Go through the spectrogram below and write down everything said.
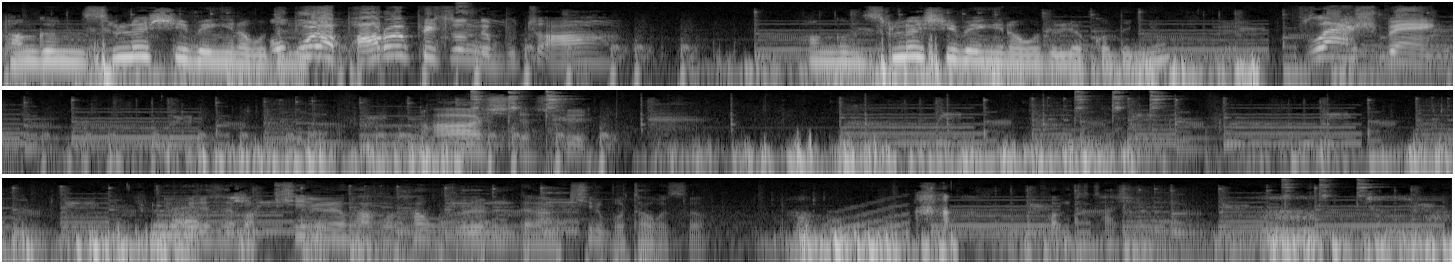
방금 슬래시뱅이라고 어 들렸 뭐야 바로 옆에 있었는데 못아 방금 슬래시뱅이라고 들렸거든요 네. 플래시뱅 아 진짜 실. 여기서 막 킬을 하고 하고 그러는데 난 킬을 못 하고 있어. 바보 컴퓨터 다시. 아 정해라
